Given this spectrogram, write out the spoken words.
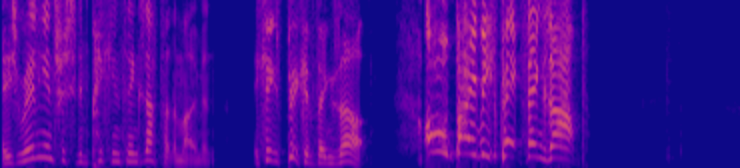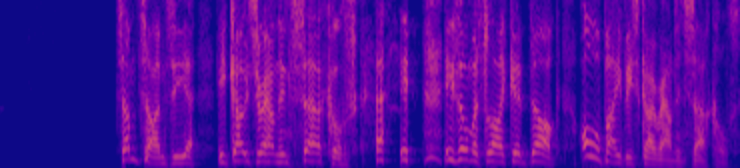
He's really interested in picking things up at the moment. He keeps picking things up. All babies pick things up. Sometimes he uh, he goes around in circles. He's almost like a dog. All babies go round in circles.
